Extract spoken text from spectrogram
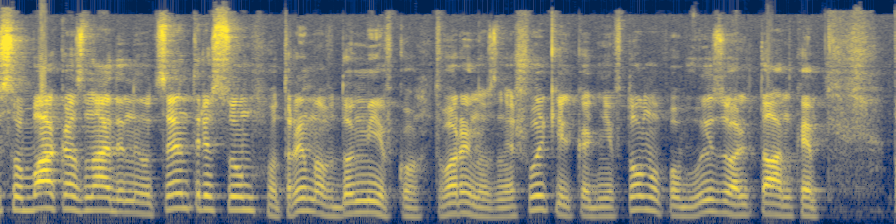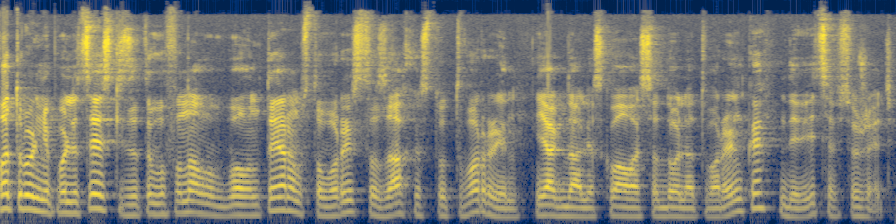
собака, знайдений у центрі Сум, отримав домівку. Тварину знайшли кілька днів тому поблизу Альтанки. Патрульні поліцейські зателефонували волонтерам з товариства захисту тварин. Як далі склалася доля тваринки, дивіться в сюжеті.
